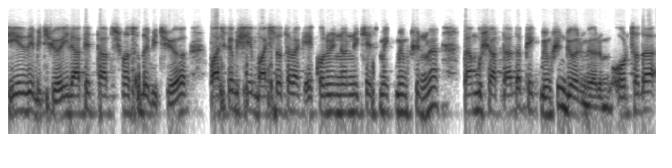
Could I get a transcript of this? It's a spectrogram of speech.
Diğeri de bitiyor. Hilafet tartışması da bitiyor. Başka bir şey başlatarak ekonominin önünü kesmek mümkün mü? Ben bu şartlarda pek mümkün görmüyorum. Ortada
